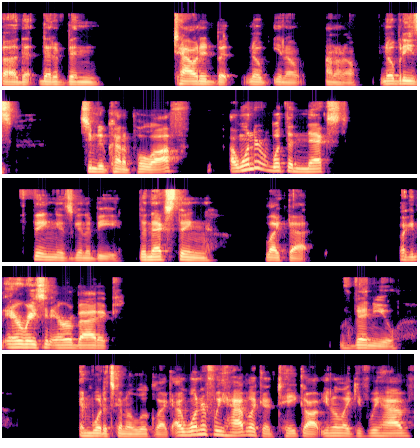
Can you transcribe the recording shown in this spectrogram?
uh, that that have been touted, but no, you know, I don't know. Nobody's seemed to kind of pull off. I wonder what the next thing is going to be. The next thing like that, like an air racing aerobatic venue and what it's going to look like. I wonder if we have like a takeoff, you know, like if we have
